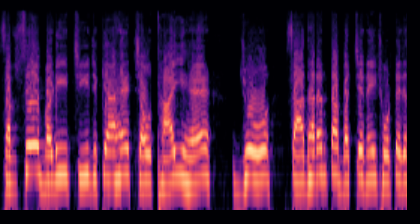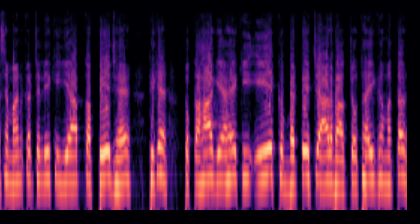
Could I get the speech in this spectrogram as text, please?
सबसे बड़ी चीज़ क्या है? चौथाई है जो साधारणता बच्चे नहीं छोड़ते, जैसे मानकर चलिए कि ये आपका पेज है, ठीक है? तो कहा गया है कि एक बटे चार भाग, चौथाई का मतलब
